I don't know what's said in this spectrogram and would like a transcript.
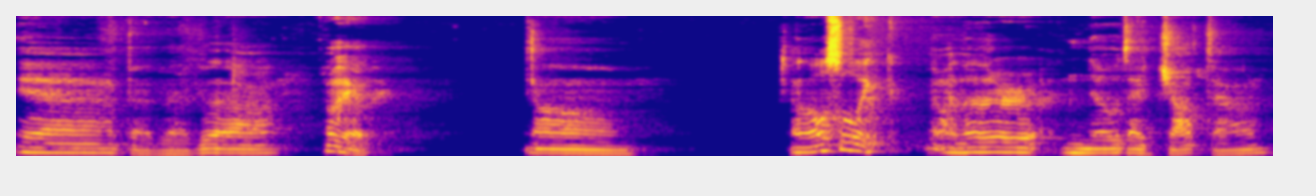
Yeah. Blah blah blah. Okay. Um. And also, like another note I jot down,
